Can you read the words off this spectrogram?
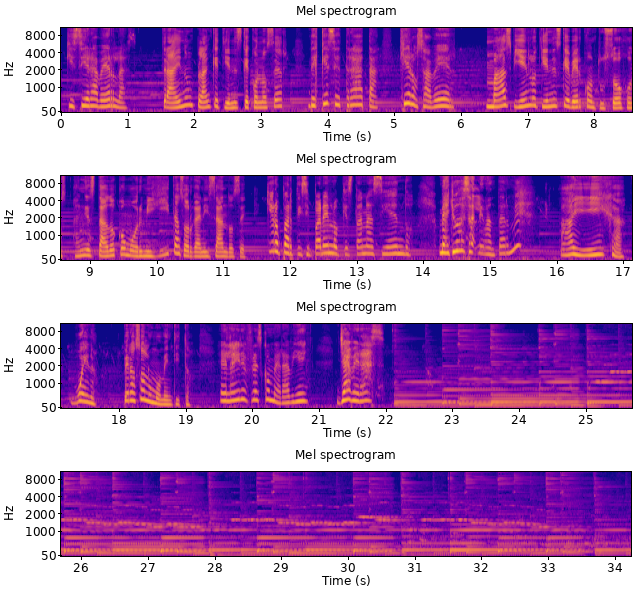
Quisiera verlas. Traen un plan que tienes que conocer. ¿De qué se trata? Quiero saber. Más bien lo tienes que ver con tus ojos. Han estado como hormiguitas organizándose. Quiero participar en lo que están haciendo. ¿Me ayudas a levantarme? Ay, hija. Bueno, pero solo un momentito. El aire fresco me hará bien. Ya verás.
